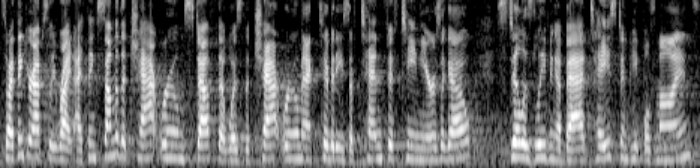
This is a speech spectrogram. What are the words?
So I think you're absolutely right. I think some of the chat room stuff that was the chat room activities of 10, 15 years ago still is leaving a bad taste in people's minds.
